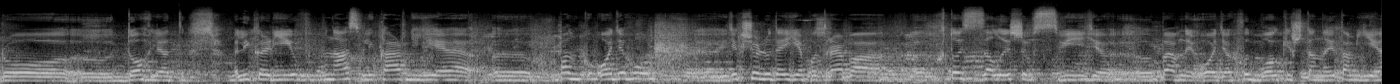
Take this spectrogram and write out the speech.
про е, догляд лікарів. У нас в лікарні є банк одягу. Е, Якщо у людей є потреба, хтось залишив свій певний одяг, футболки, штани там є.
